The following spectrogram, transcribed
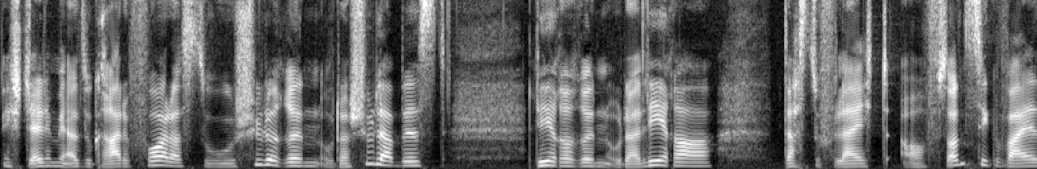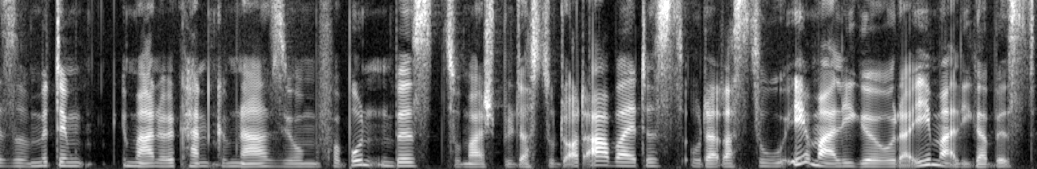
Ich stelle mir also gerade vor, dass du Schülerin oder Schüler bist, Lehrerin oder Lehrer, dass du vielleicht auf sonstige Weise mit dem Immanuel Kant Gymnasium verbunden bist, zum Beispiel, dass du dort arbeitest oder dass du ehemalige oder ehemaliger bist.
